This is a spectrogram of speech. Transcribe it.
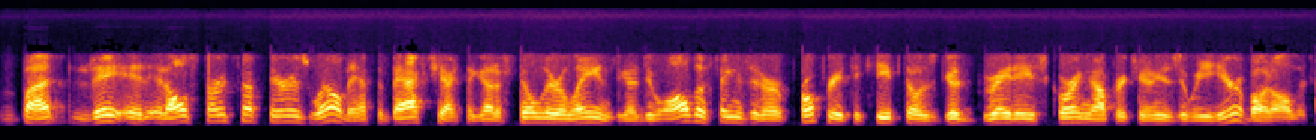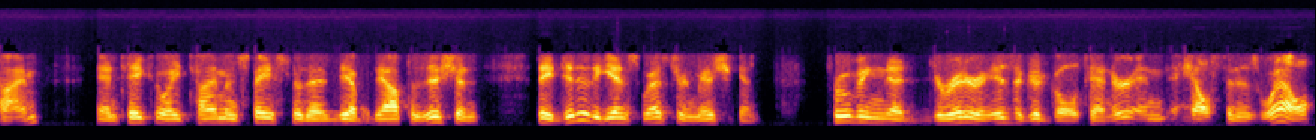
but they it, it all starts up there as well. They have to back check. They got to fill their lanes. They got to do all the things that are appropriate to keep those good grade A scoring opportunities that we hear about all the time, and take away time and space for the the, the opposition. They did it against Western Michigan, proving that DeRidder is a good goaltender and Hellsten as well.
